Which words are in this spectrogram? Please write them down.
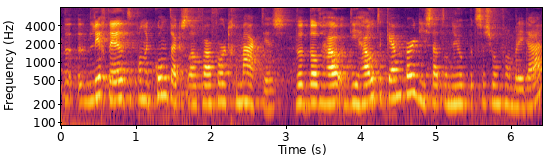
Het ligt de van de context af waarvoor het gemaakt is. Dat, dat die houten camper, die staat dan nu op het station van Breda.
